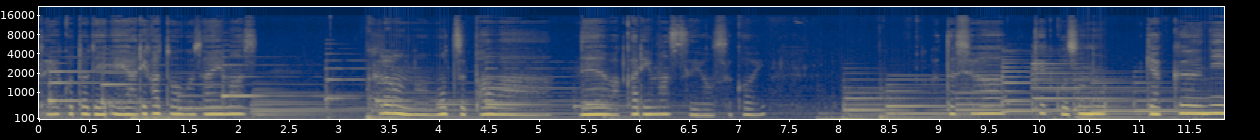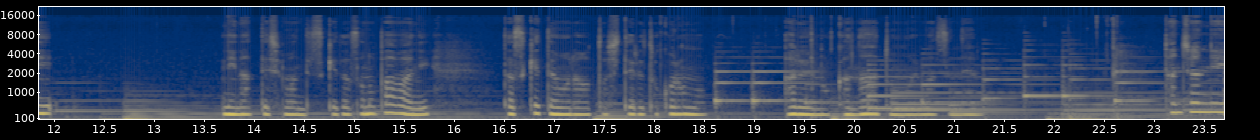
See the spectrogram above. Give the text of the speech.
ということで、えー、ありがとうございます。黒の持つパワーね分かりますよすごい。私は結構その逆にになってしまうんですけどそのパワーに助けてもらおうとしてるところもあるのかなと思いますね。単純に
